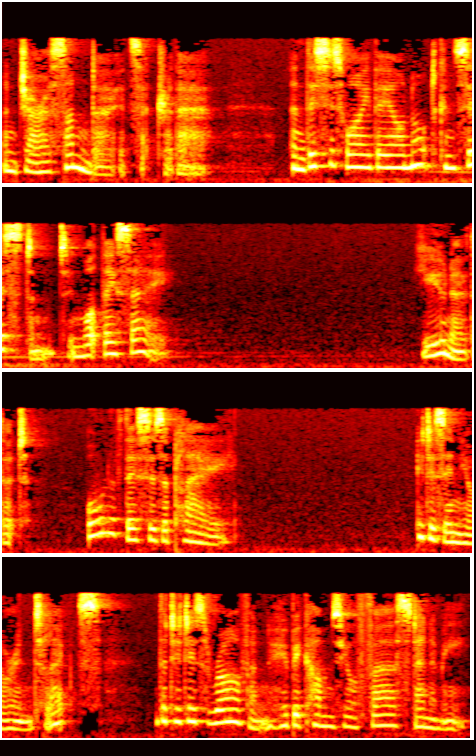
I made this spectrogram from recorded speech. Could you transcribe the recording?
and Jarasandha, etc. there, and this is why they are not consistent in what they say. You know that all of this is a play. It is in your intellects that it is Ravan who becomes your first enemy.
